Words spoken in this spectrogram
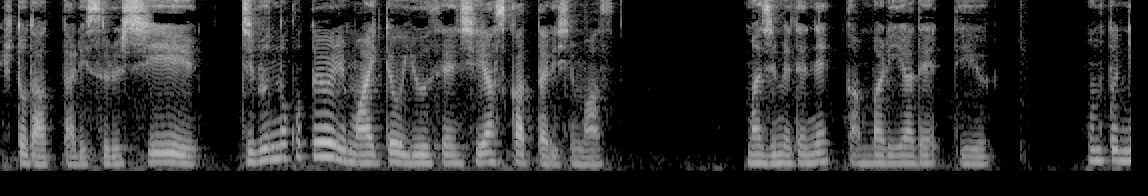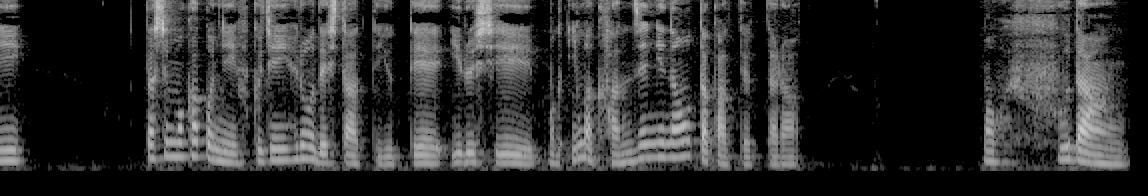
人だったりするし自分のことよりも相手を優先しやすかったりします。真面目でね頑張り屋でっていう。本当に私も過去に副腎疲労でしたって言っているし、まあ、今完全に治ったかって言ったら、まあ、普段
